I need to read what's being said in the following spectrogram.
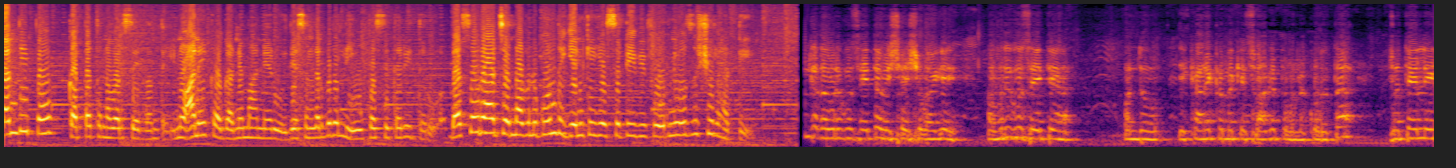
ಸಂದೀಪ ಕಪ್ಪತ್ತನವರ್ ಸೇರಿದಂತೆ ಇನ್ನು ಅನೇಕ ಗಣ್ಯಮಾನ್ಯರು ಇದೇ ಸಂದರ್ಭದಲ್ಲಿ ಉಪಸ್ಥಿತರಿದ್ದರು. Basavaraj Navalgund NKS TV four news Shirahatti. ಸಹಿತ ವಿಶೇಷವಾಗಿ ಅವರಿಗೂ ಸಹಿತ ಒಂದು ಈ ಕಾರ್ಯಕ್ರಮಕ್ಕೆ ಸ್ವಾಗತವನ್ನು ಕೊಡುತ್ತಾ, ಜೊತೆಯಲ್ಲಿ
